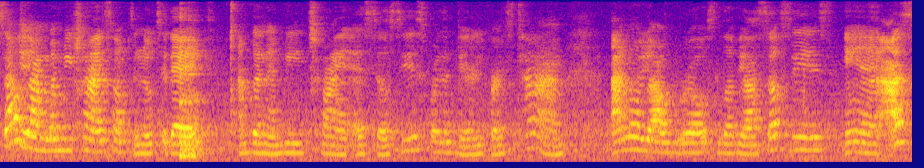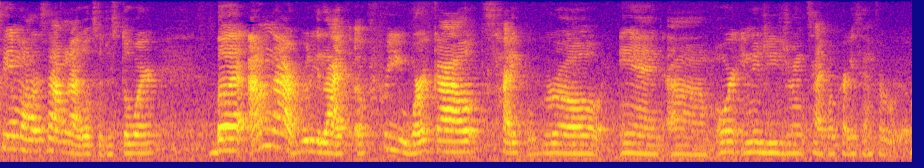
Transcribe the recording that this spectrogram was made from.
So y'all, I'm going to be trying something new today. I'm going to be trying a Celsius for the very first time. I know y'all girls love y'all Celsius and I see them all the time when I go to the store but I'm not really like a pre-workout type of girl and um, or energy drink type of person for real.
